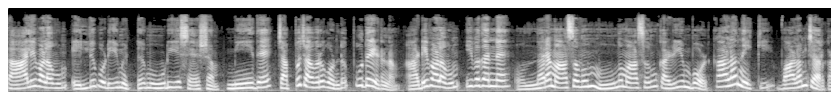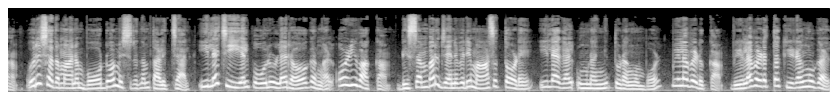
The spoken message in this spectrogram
കാലിവളവും എല്ലുപൊടിയും ഇട്ട് മൂടിയ ശേഷം മീതെ ചപ്പു ചവറുകൊണ്ട് പുതയിടണം. അടിവളവും ഇവ തന്നെ. ഒന്നര മാസവും മൂന്ന് മാസവും കഴിയുമ്പോൾ കള നീക്കി വളം ചേർക്കണം. ഒരു ശതമാനം ബോർഡോ മിശ്രിതം തളിച്ചാൽ ഇല ചീയൽ പോലുള്ള രോഗങ്ങൾ ഒഴിവാക്കാം. ഡിസംബർ ജനുവരി മാസത്തോടെ ഇലകൾ ഉണങ്ങി തുടങ്ങുമ്പോൾ വിളവെടുക്കാം. വിളവെടുത്ത കിഴങ്ങുകൾ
